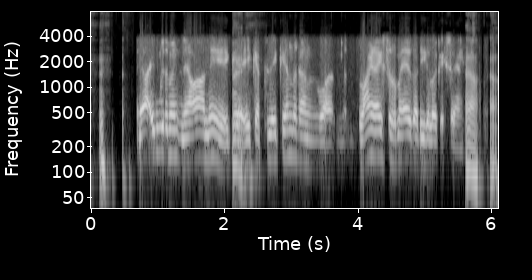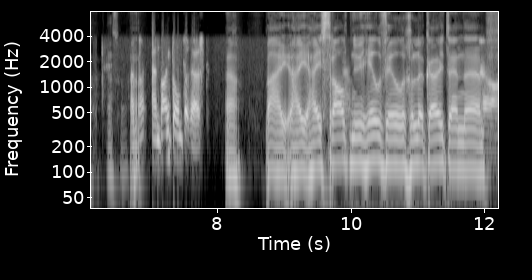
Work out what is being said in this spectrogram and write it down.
ja, ik moet hem een... Ja, nee. Ik, nee. ik heb twee kinderen en het belangrijkste voor mij is dat die gelukkig zijn. Ja, ja. En, dan, en dan komt de rest. Ja. Maar hij, hij, hij straalt nu heel veel geluk uit. En, uh, ja.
